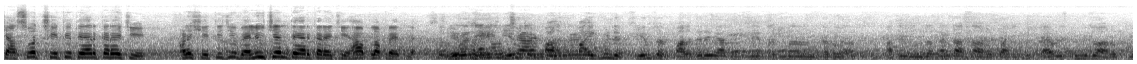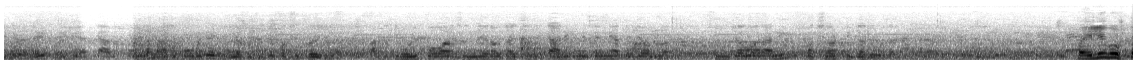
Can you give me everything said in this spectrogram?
शाश्वत शेती तयार करायची आणि शेतीची व्हॅल्यू चेन तयार करायची हा आपला प्रयत्न आहे. एक मिनिट सीएम सर पालघर या घटने प्रकरणानंतर आता विरोधकांचा असा आरोप आहे की त्यावेळेस तुम्ही जो आरोप केले होते त्या त्या आरोपांना भाजपमध्ये जिल्हा परिषदेचा पक्षप्रवेश दिला आता रोहित पवार संजय राऊत याच्यासारख्या अनेक नेत्यांनी आता जेव्हा तुमच्यावर आणि पक्षावर टीका. जोरदार पहिली गोष्ट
